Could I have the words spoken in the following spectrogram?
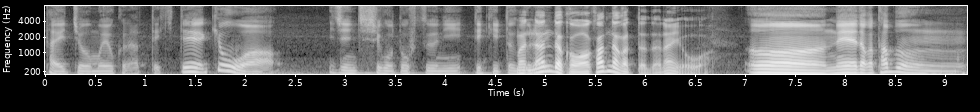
体調も良くなってきて今日は一日仕事普通にできたぐらい、まあなんだか分かんなかったんだな要うんねだから多分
